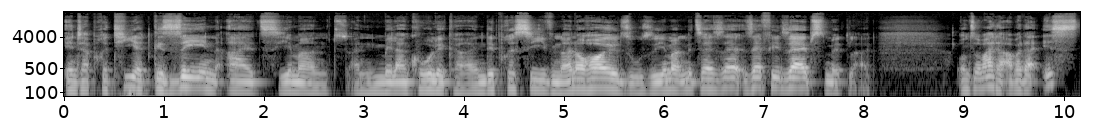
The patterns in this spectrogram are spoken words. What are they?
interpretiert, gesehen als jemand, ein Melancholiker, ein Depressiven, eine Heulsuse, jemand mit sehr, sehr, sehr viel Selbstmitleid und so weiter. Aber da ist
